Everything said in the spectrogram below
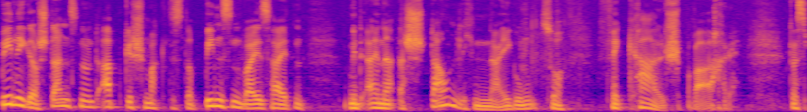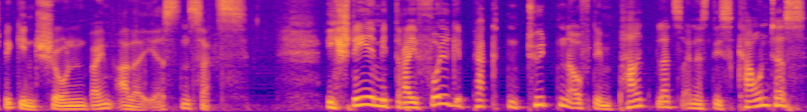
billiger Stanzen und abgeschmacktester Binsenweisheiten mit einer erstaunlichen Neigung zur Fäkalsprache. Das beginnt schon beim allerersten Satz. Ich stehe mit drei vollgepackten Tüten auf dem Parkplatz eines Discounters,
